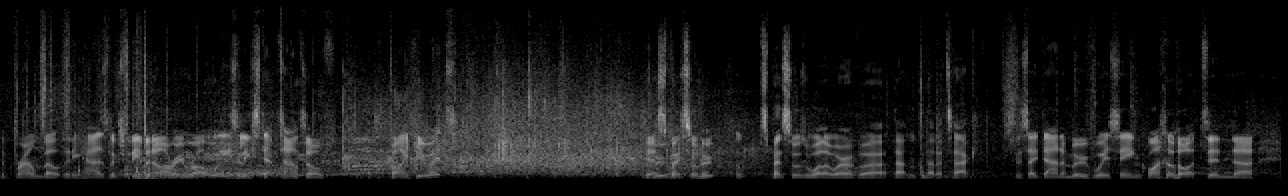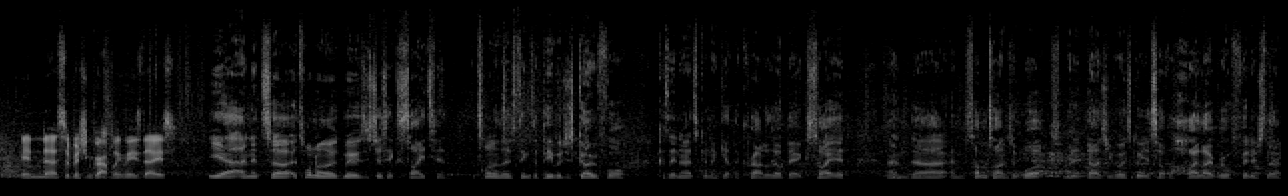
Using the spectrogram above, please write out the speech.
the brown belt that he has. Looks for the Imanari roll, easily stepped out of by Hewitt. Yeah, Spencer, oh. Spencer was well aware of uh, that, that attack. I was going to say, Dan, a move we're seeing quite a lot in uh, in uh, submission grappling these days. Yeah, and it's uh, it's one of those moves. It's just exciting. It's one of those things that people just go for because they know it's going to get the crowd a little bit excited, and uh, and sometimes it works. When it does, you've always got yourself a highlight reel finish there.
